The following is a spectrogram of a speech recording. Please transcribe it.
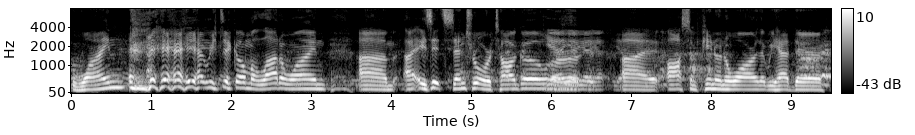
Wine. yeah, we took home a lot of wine. Um, uh, is it Central Otago? Yeah, or, yeah, yeah, yeah, Uh, awesome Pinot Noir that we had there.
